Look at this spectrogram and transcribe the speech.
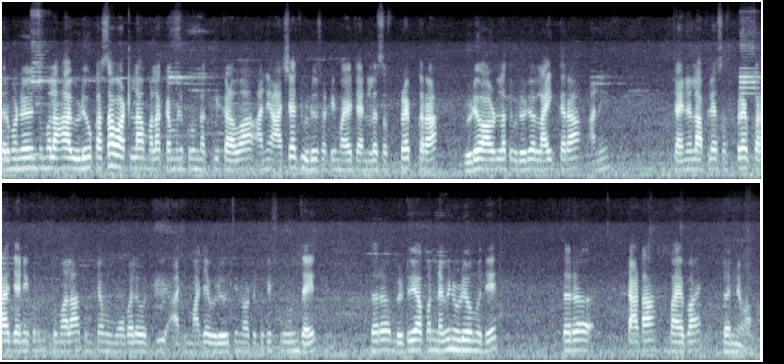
तर मंडळी तुम्हाला हा व्हिडिओ कसा वाटला मला कमेंट करून नक्की कळवा आणि अशाच व्हिडिओसाठी माझ्या चॅनलला सबस्क्राईब करा. व्हिडिओ आवडला तर व्हिडिओला लाईक करा आणि चॅनलला आपल्या सबस्क्राईब करा जेणेकरून तुम्हाला तुमच्या मोबाईलवरती अशी माझ्या व्हिडिओची नोटिफिकेशन येऊन जाईल. तर भेटूया आपण नवीन व्हिडिओमध्ये. तर टाटा बाय बाय धन्यवाद.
